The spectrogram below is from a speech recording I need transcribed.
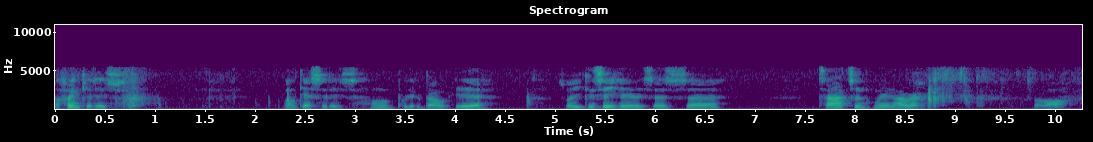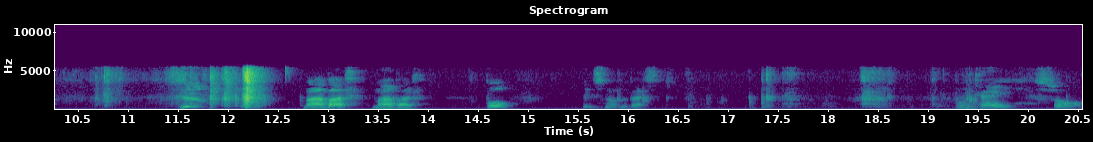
I think it is. I'll guess it is. I'll put it about here. So you can see here it says uh, Tartan with an arrow. So, my bad, my bad. But it's not the best. Okay, so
